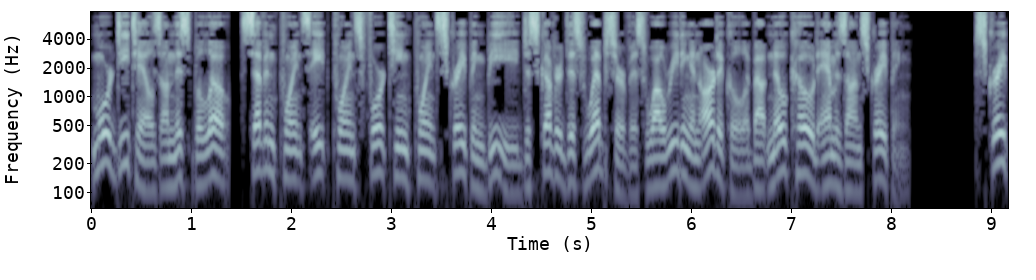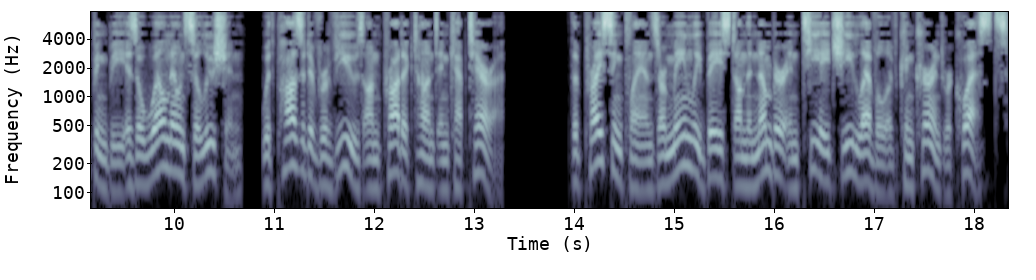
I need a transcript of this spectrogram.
More details on this below. 7 points 8 points 14 points ScrapingBee discovered this web service while reading an article about no-code Amazon scraping. Scraping ScrapingBee is a well-known solution with positive reviews on Product Hunt and Capterra. The pricing plans are mainly based on the number and THE level of concurrent requests.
